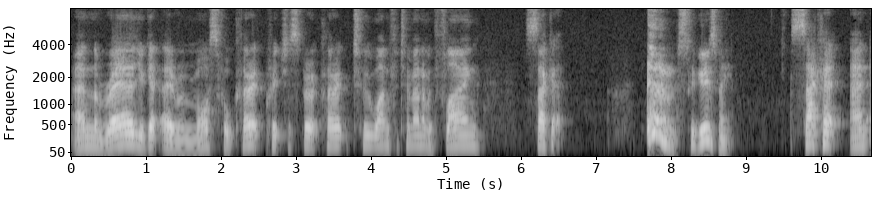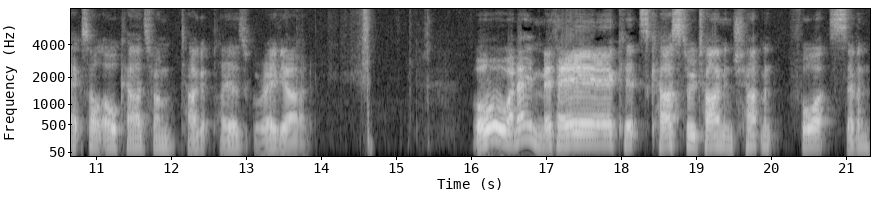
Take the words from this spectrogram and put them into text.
And the rare, you get a Remorseful Cleric, Creature Spirit Cleric, 2-1 for 2 mana with Flying. Sack it. Excuse me. Sack it and exile all cards from target player's graveyard. Oh, and a Mythic! It's cast through time enchantment 4-7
